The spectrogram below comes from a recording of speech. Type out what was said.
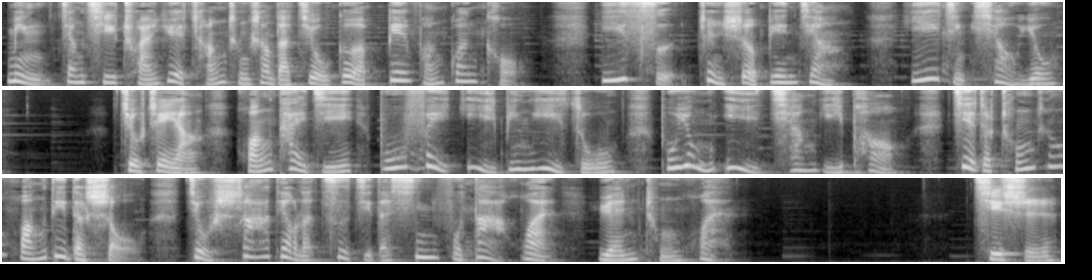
命将其传越长城上的九个边防关口，以此震慑边将，以儆效尤。就这样，皇太极不费一兵一卒，不用一枪一炮，借着崇祯皇帝的手，就杀掉了自己的心腹大患袁崇焕。其实，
